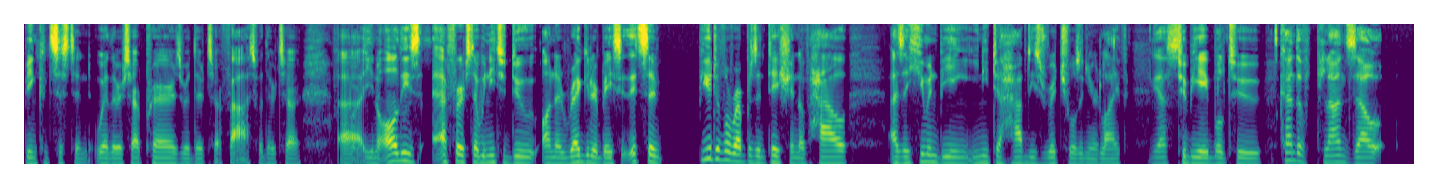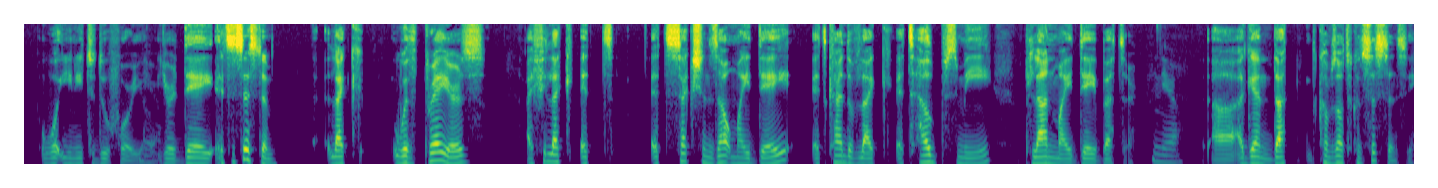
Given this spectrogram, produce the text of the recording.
being consistent. Whether it's our prayers, whether it's our fast, whether it's our uh, you know all these efforts that we need to do on a regular basis. It's a beautiful representation of how, as a human being, you need to have these rituals in your life Yes. to be able to. it kind of plans out what you need to do for you. Yeah. Your day. It's a system. like with prayers, I feel like it it sections out my day. It kind of like it helps me plan my day better. Yeah. Uh, again, that comes down to consistency.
